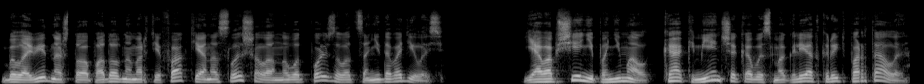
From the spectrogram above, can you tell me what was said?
Было видно, что о подобном артефакте она слышала, но вот пользоваться не доводилось. Я вообще не понимал, как Меньшиковы смогли открыть порталы.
